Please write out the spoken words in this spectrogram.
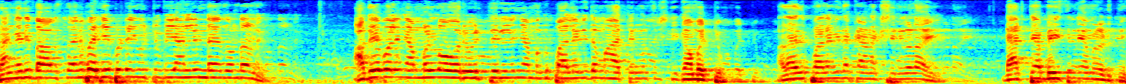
സംഗതി ഭാവസ്ഥാനം പരിചയപ്പെട്ട യൂട്യൂബ് ചാനൽ ഉണ്ടായതുകൊണ്ടാണ്. അതേപോലെ നമ്മളിൽ ഓരോരുത്തരിലും നമുക്ക് പലവിധ മാറ്റങ്ങൾ സൃഷ്ടിക്കാൻ പറ്റും. അതായത് പലവിധ കണക്ഷനുകളായി ഡാറ്റാബേസ് നമ്മളെടുത്ത്.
